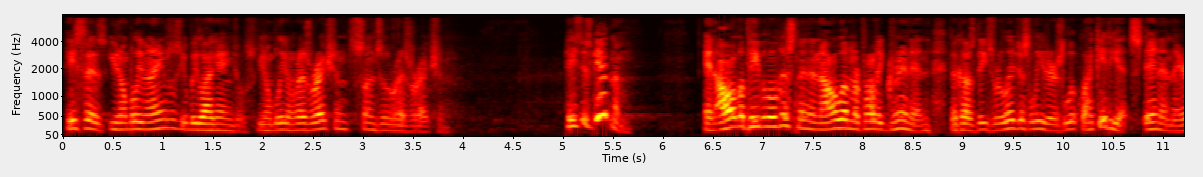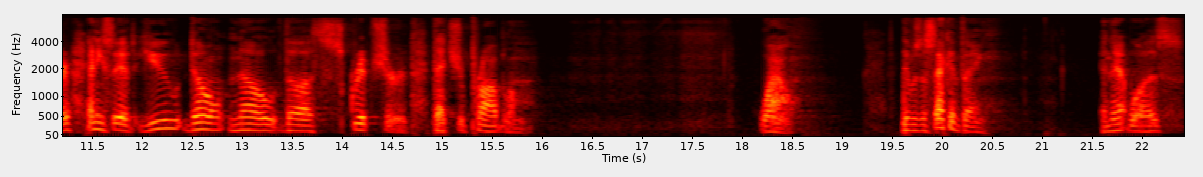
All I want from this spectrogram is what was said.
He says, You don't believe in angels? You'll be like angels. You don't believe in resurrection? Sons of the resurrection. He's just getting them. And all the people are listening, and all of them are probably grinning because these religious leaders look like idiots standing there. And he said, You don't know the scripture. That's your problem. Wow. There was a second thing, and that was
